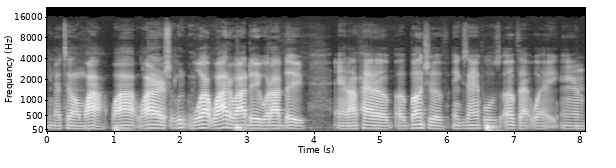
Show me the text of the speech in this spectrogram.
you know, tell them why, why, why, Absolutely. why, why do I do what I do? And I've had a, a bunch of examples of that way. And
